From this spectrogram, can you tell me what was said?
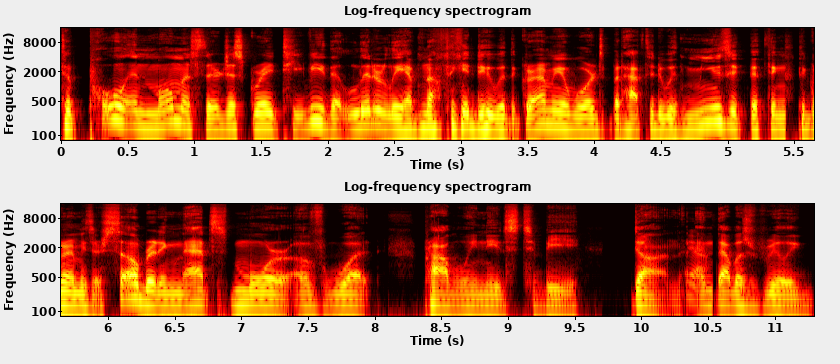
to pull in moments that are just great TV that literally have nothing to do with the Grammy Awards, but have to do with music, the thing the Grammys are celebrating, that's more of what probably needs to be done. Yeah. And that was really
